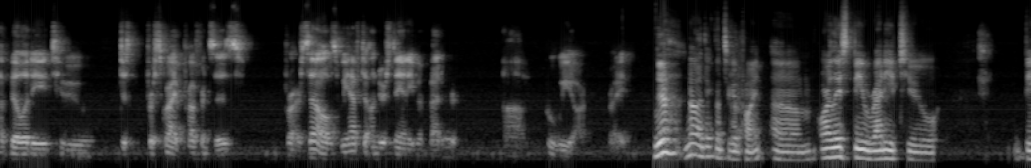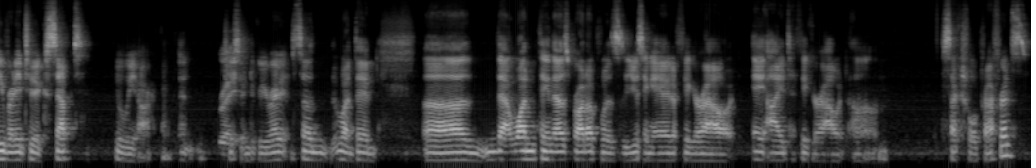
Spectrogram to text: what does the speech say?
ability to just prescribe preferences for ourselves, we have to understand even better um, who we are, right? yeah. No, I think that's a good point. Um, or at least be ready to be ready to accept who we are, and to a certain degree, right? So what they, uh, that one thing that was brought up was using AI to figure out AI to figure out um, sexual preference.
